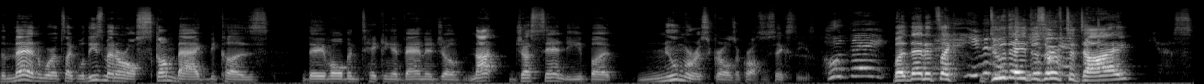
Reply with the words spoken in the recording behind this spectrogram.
the men, where it's like, well, these men are all scumbag because they've all been taking advantage of not just Sandy, but numerous girls across the 60s. Who they? But then it's like, do if- they deserve to die? Yes.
